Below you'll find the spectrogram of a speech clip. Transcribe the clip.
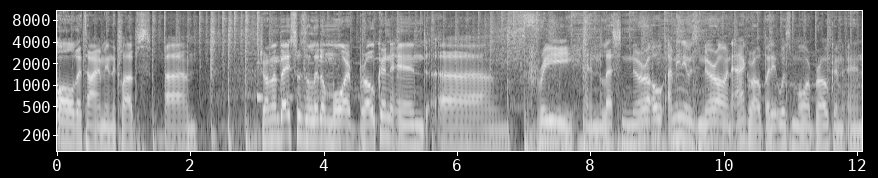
all the time in the clubs. Um, drum and bass was a little more broken and um, free and less neuro. I mean, it was neuro and aggro, but it was more broken and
